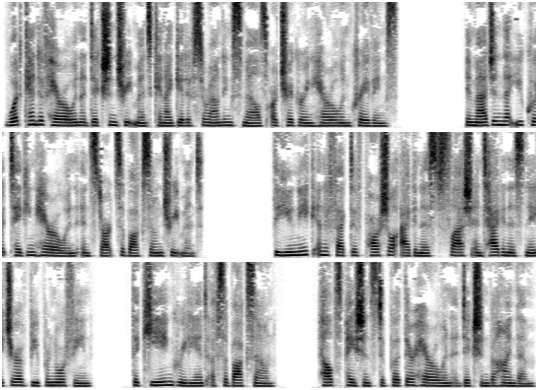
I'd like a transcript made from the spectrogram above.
What kind of heroin addiction treatment can I get if surrounding smells are triggering heroin cravings? Imagine that you quit taking heroin and start Suboxone treatment. The unique and effective partial agonist slash antagonist nature of buprenorphine, the key ingredient of Suboxone, helps patients to put their heroin addiction behind them.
